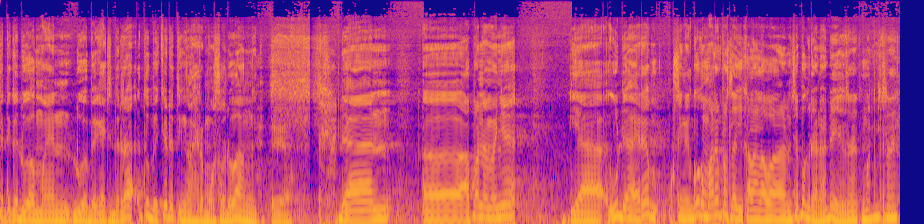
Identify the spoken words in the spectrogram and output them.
ketika dua main dua backnya cedera itu backnya udah tinggal Hermoso doang gitu. Iya. Dan eh, apa namanya ya udah akhirnya seinget gue kemarin pas lagi kalah lawan siapa Granada ya kemarin terakhir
